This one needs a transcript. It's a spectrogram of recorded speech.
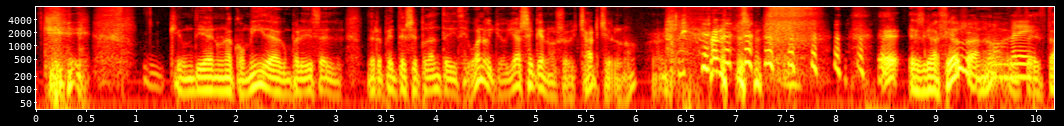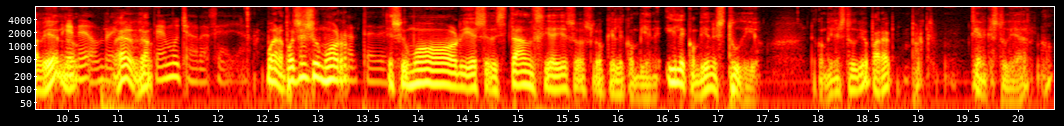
que, un día en una comida un periodista de repente se planta y dice, bueno, yo ya sé que no soy Churchill, ¿no? Eh, es graciosa, ¿no? está, bien, tiene, tiene mucha gracia ya. Bueno, pues ese humor, ese humor y esa distancia y eso es lo que le conviene. Y le conviene estudio. Le conviene estudio para, porque tiene que estudiar, ¿no?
